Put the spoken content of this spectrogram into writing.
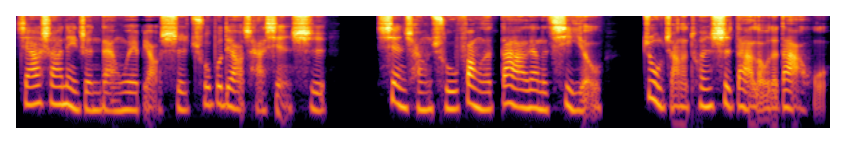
加沙内政单位表示，初步调查显示，现场储放了大量的汽油，助长了吞噬大楼的大火。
